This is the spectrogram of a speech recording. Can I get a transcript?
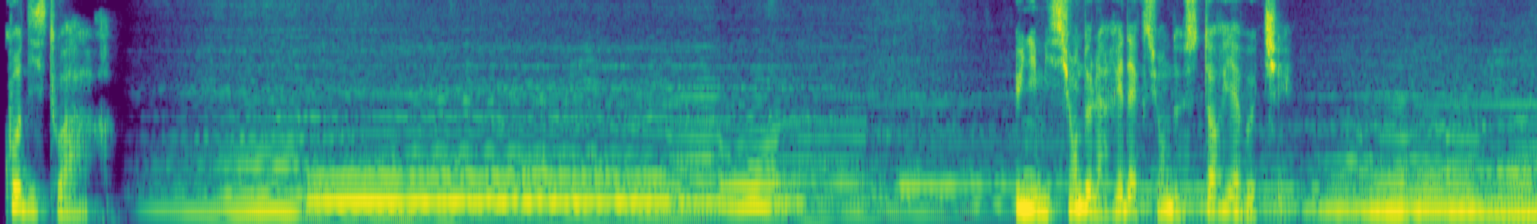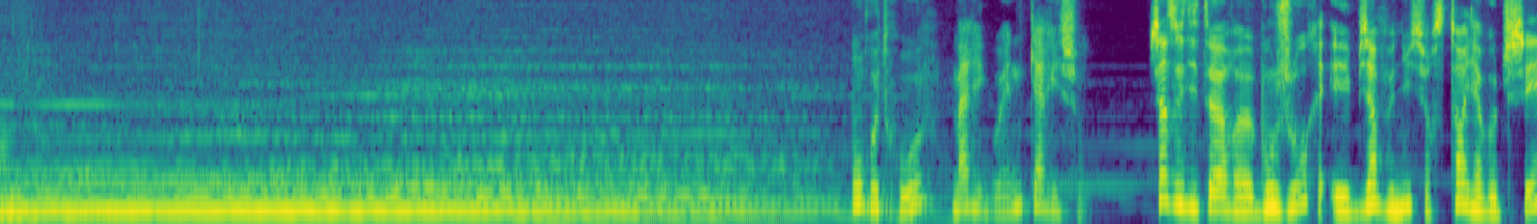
Cours d'histoire. Une émission de la rédaction de Storia Voce. On retrouve Marie-Gwen Carichon. Chers auditeurs, euh, bonjour et bienvenue sur Storia Voce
